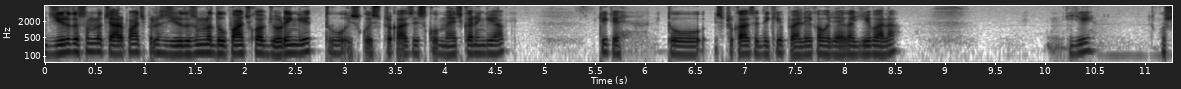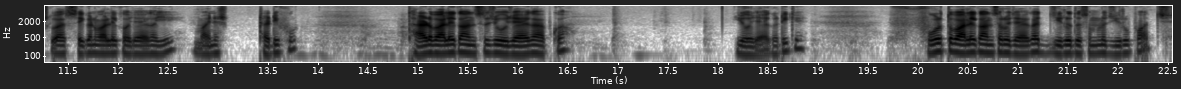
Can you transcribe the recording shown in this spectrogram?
ज़ीरो दशमलव चार पाँच प्लस ज़ीरो दशमलव दो पाँच को आप जोड़ेंगे तो इसको इस प्रकार से इसको मैच करेंगे आप, ठीक है? तो इस प्रकार से देखिए, पहले का हो जाएगा ये वाला, ये, उसके बाद सेकंड वाले का हो जाएगा ये, माइनस थर्टी फोर थर्ड वाले का आंसर जो हो जाएगा आपका, ये हो जाएगा, ठीक है? फोर्थ वाले का आंसर हो जाएगा ज़ीरो दशमलव ज़ीरो पाँच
